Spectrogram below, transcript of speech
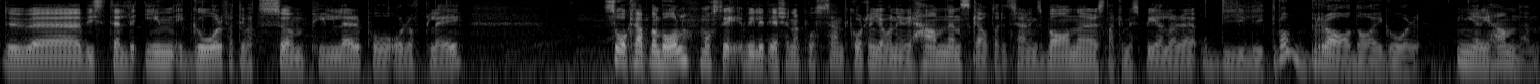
Du, eh, vi ställde in igår för att det var ett sömnpiller på Order of Play. Såg knappt någon boll, måste jag villigt erkänna på centerkorten. Jag var nere i hamnen, scoutade träningsbanor, snackade med spelare och dylikt. Det var en bra dag igår, nere i hamnen.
